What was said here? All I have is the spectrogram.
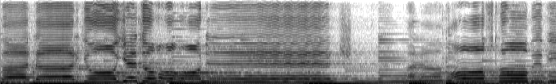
دریای دانش منم آفتاب بینش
